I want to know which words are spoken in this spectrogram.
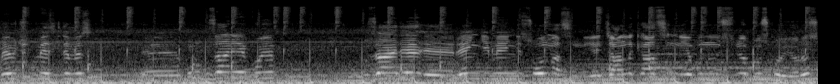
mevcut mezgidimiz. E, ee, bunu buzhaneye koyup buzhanede e, rengi mengi solmasın diye, canlı kalsın diye bunun üstüne buz koyuyoruz.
